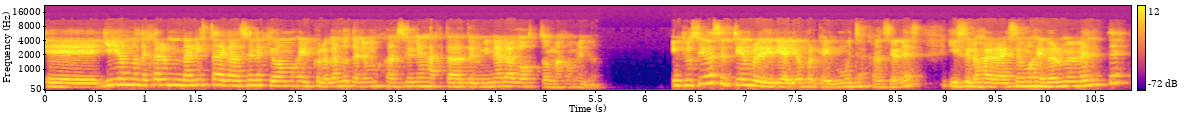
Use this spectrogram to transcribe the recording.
Eh, y ellos nos dejaron una lista de canciones que vamos a ir colocando, tenemos canciones hasta terminar agosto más o menos inclusive septiembre diría yo, porque hay muchas canciones y se los agradecemos enormemente.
